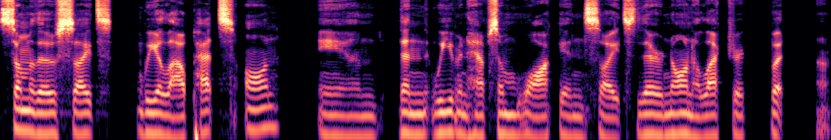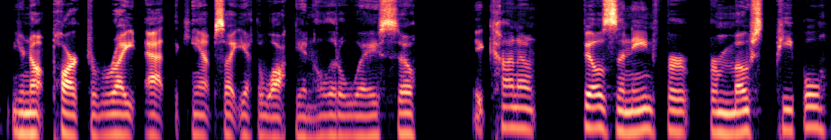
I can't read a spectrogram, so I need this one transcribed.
Some of those sites we allow pets on, and then we even have some walk in sites. They're non electric, uh, you're not parked right at the campsite. You have to walk in a little way. So it kind of fills the need for for most people.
